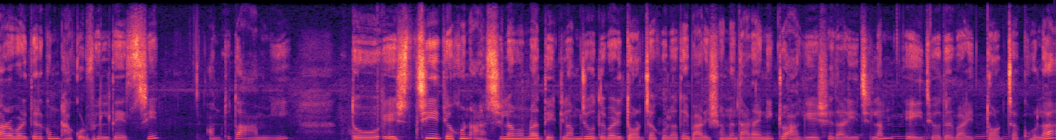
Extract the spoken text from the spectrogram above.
কারও বাড়িতে এরকম ঠাকুর ফেলতে এসেছি। অন্তত আমি। তো এসছি, যখন আসছিলাম আমরা দেখলাম যে ওদের বাড়ির দরজা খোলা, তাই বাড়ির সামনে দাঁড়ায়নি, একটু আগে এসে দাঁড়িয়েছিলাম। এই যে ওদের বাড়ির দরজা খোলা,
